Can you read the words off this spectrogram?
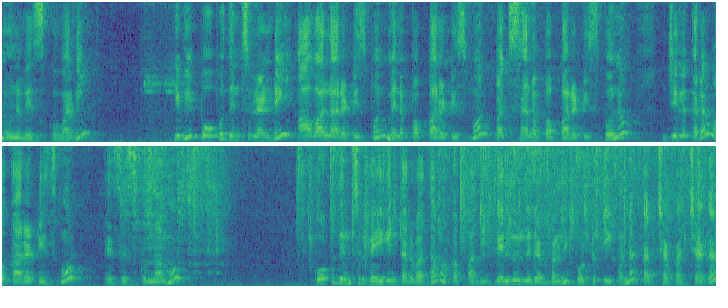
నూనె వేసుకోవాలి. ఇవి పోపు దినుసులండి. ఆవాలు అర టీ స్పూన్ మినపప్పు అర టీ స్పూన్ పచ్చిశనగపప్పు అర టీ స్పూను జీలకర్ర ఒక అర టీ స్పూన్ వేసేసుకుందాము. పోపు దినుసులు వేగిన తర్వాత ఒక పది వెల్లుల్లి రెబ్బల్ని పొట్టు తీయకుండా కచ్చా పచ్చాగా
